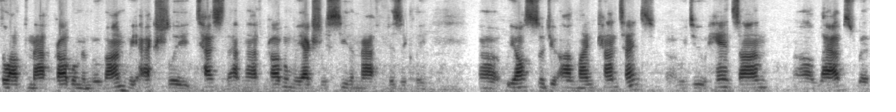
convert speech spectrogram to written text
fill out the math problem and move on. We actually test that math problem. We actually see the math physically. Uh, we also do online content. Uh, we do hands-on uh, labs with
